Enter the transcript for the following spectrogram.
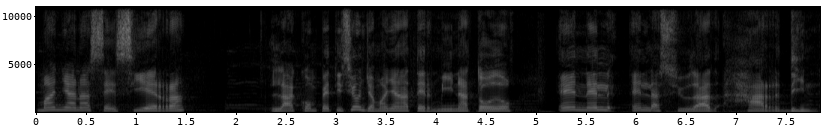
mañana se cierra la competición, ya mañana termina todo en, el, en la ciudad Jardín.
